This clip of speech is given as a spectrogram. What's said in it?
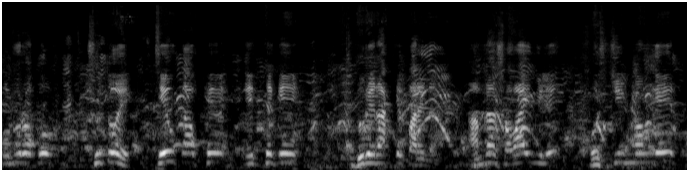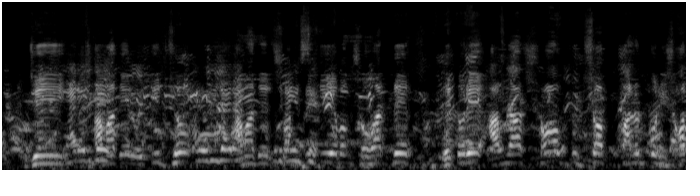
কোনো রকম ছুতোয় কেউ কাউকে এর থেকে দূরে রাখতে পারে না। আমরা সবাই মিলে পশ্চিমবঙ্গের যে আমাদের ঐতিহ্য আমাদের সংস্কৃতি এবং সৌহার্দ্যের ভেতরে আমরা সব উৎসব পালন করি সব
